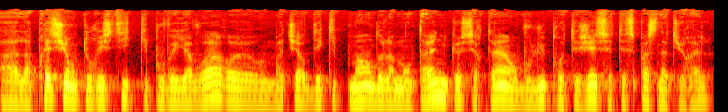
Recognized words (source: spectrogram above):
à la pression touristique qu'il pouvait y avoir euh, en matière d'équipement de la montagne, que certains ont voulu protéger cet espace naturel.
